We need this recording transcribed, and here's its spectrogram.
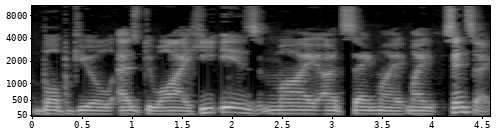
Bob Guiel, as do I. He is my, I'd say, my, my sensei.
